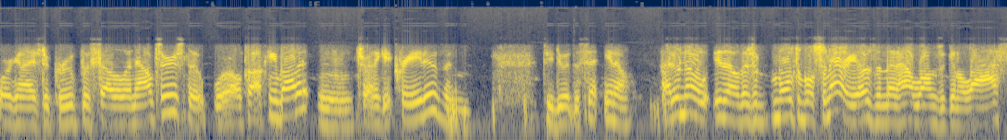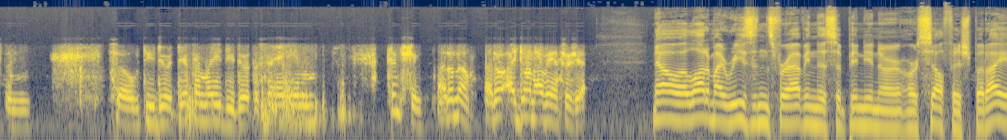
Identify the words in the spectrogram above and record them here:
organized a group of fellow announcers that we're all talking about it and trying to get creative and do you do it the same? You know, I don't know. You know, there's multiple scenarios, and then how long is it going to last? And so, do you do it differently? Do you do it the same? It's interesting. I don't know. I don't. I don't have answers yet. Now, a lot of my reasons for having this opinion are, are selfish, but I,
